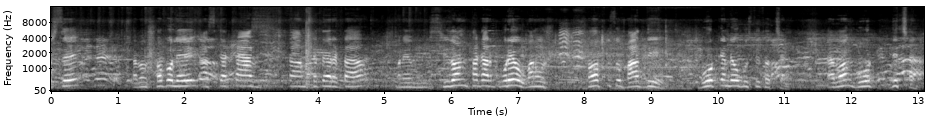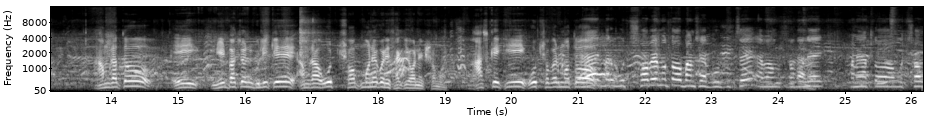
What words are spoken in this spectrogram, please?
আসছে। এবং সকলেই আজকে কাজ কাম ক্ষেত্রের একটা মানে সিজন থাকার পরেও মানুষ সব কিছু বাদ দিয়ে ভোট কেন্দ্রে উপস্থিত হচ্ছে এবং ভোট দিচ্ছেন। আমরা তো এই নির্বাচনগুলিকে আমরা উৎসব মনে করে থাকি অনেক সময়। আজকে কি উৎসবের মতো একবার উৎসবের মতো মানুষে ভোট দিচ্ছে এবং সকলে মানে এত উৎসব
